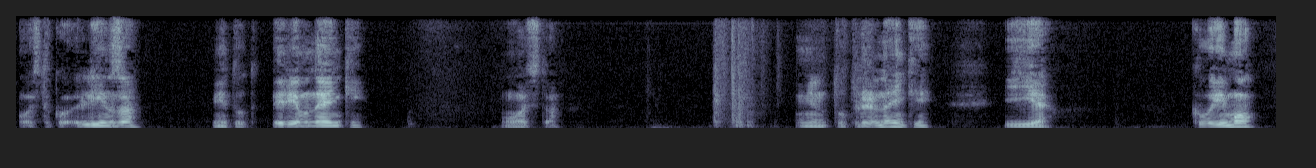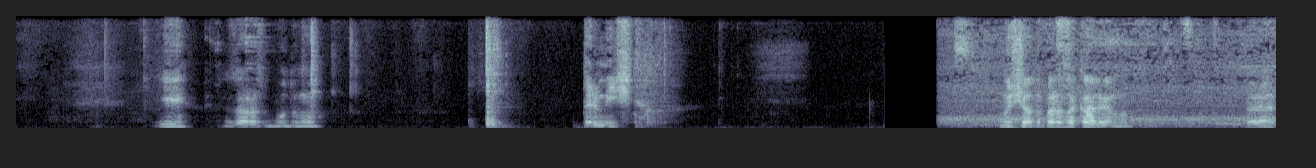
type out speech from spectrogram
ось така лінза. Він тут рівненький. Ось так. Він тут рівненький. Є клеймо. І зараз будемо термічити. Ну що, тепер закалюємо. Вперед.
